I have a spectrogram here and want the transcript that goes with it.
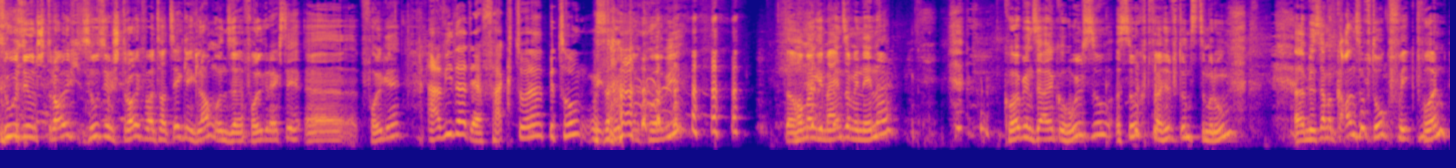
Susi und Strolch, Susi und Strolch war tatsächlich lang unsere erfolgreichste äh, Folge. Auch wieder der Faktor betrunken. Und Corby. Da haben wir einen gemeinsamen Nenner. Corby und seine Alkoholsucht verhilft uns zum Ruhm. Äh, wir sind ganz oft angefickt worden.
